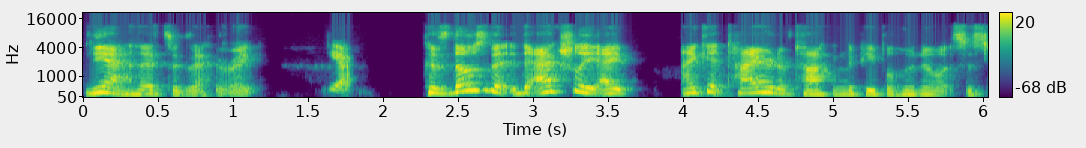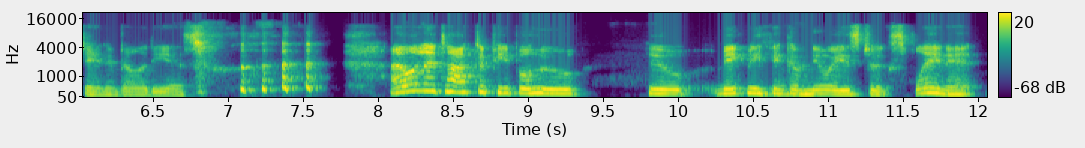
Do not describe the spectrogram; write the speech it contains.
Yeah, that's exactly right. Yeah. Because those that actually, I I get tired of talking to people who know what sustainability is. I want to talk to people who who make me think of new ways to explain it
